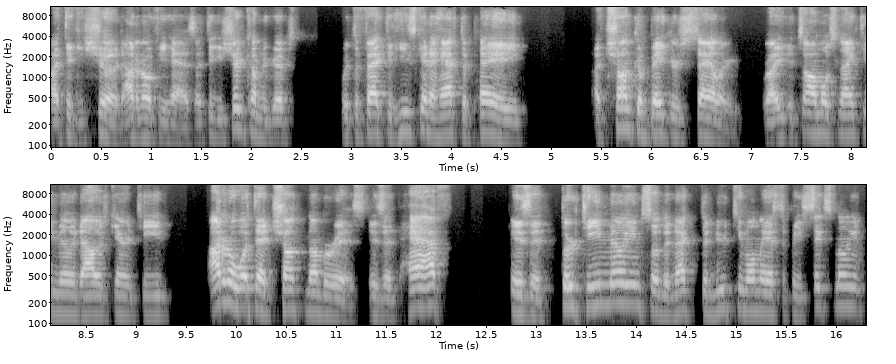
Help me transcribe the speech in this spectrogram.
I think he should. I don't know if he has. I think he should come to grips with the fact that he's going to have to pay a chunk of Baker's salary, right? It's almost $19 million guaranteed. I don't know what that chunk number is. Is it half? Is it 13 million? So the next the new team only has to pay six million.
